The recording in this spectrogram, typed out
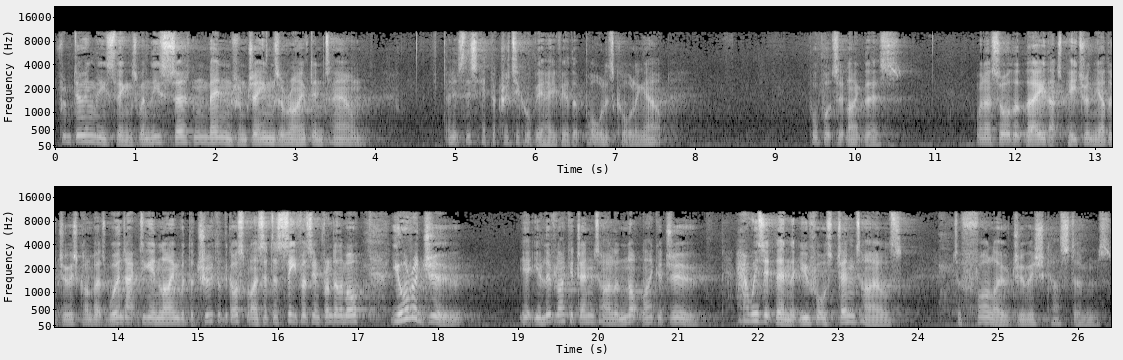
from doing these things when these certain men from James arrived in town. And it's this hypocritical behavior that Paul is calling out. Paul puts it like this When I saw that they, that's Peter and the other Jewish converts, weren't acting in line with the truth of the gospel, I said to Cephas in front of them all, You're a Jew, yet you live like a Gentile and not like a Jew. How is it then that you force Gentiles to follow Jewish customs?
